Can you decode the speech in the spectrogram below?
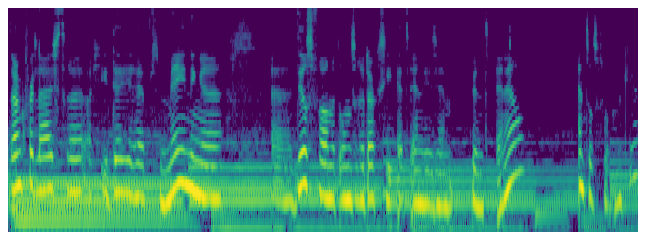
Dank voor het luisteren. Als je ideeën hebt, meningen, eh deel ze vooral met onze redactie at ndsm.nl. En tot de volgende keer.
